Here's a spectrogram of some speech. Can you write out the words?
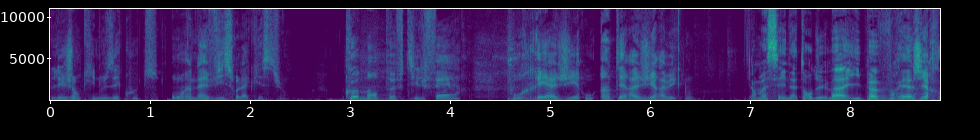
les gens qui nous écoutent ont un avis sur la question, comment peuvent-ils faire pour réagir ou interagir avec nous? Ah bah, c'est inattendu. Bah, ils peuvent réagir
